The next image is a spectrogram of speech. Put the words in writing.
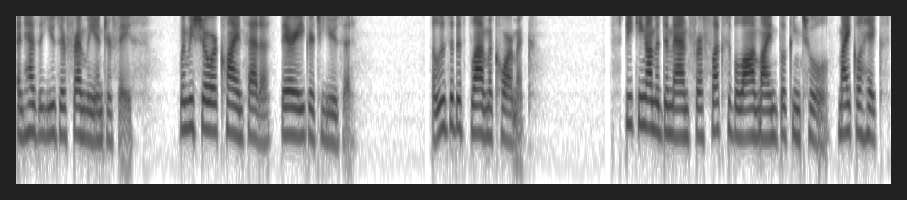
and has a user-friendly interface. When we show our clients ETA, they are eager to use it. Elizabeth Blount McCormick Speaking on the demand for a flexible online booking tool, Michael Hicks,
